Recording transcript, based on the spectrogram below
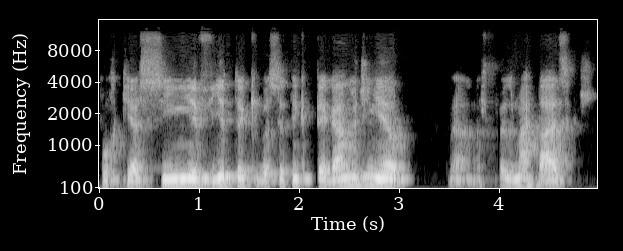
porque assim evita que você tenha que pegar no dinheiro, né? nas coisas mais básicas,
